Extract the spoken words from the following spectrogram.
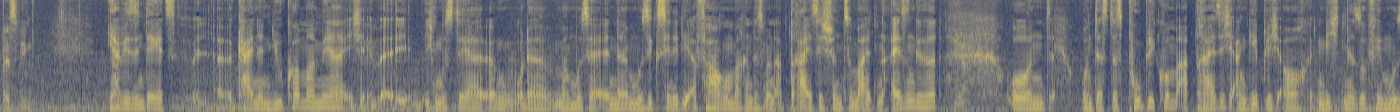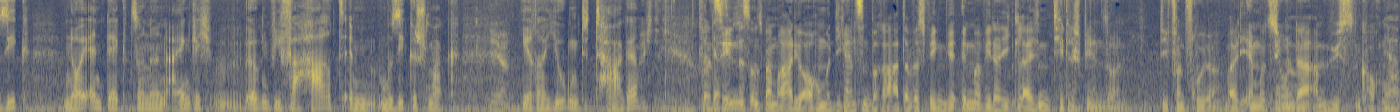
weswegen? Ja, wir sind ja jetzt äh, keine Newcomer mehr. Ich, äh, ich musste ja irgendwo, oder man muss ja in der Musikszene die Erfahrung machen, dass man ab 30 schon zum alten Eisen gehört. Und, und dass das Publikum ab 30 angeblich auch nicht mehr so viel Musik neu entdeckt, sondern eigentlich irgendwie verharrt im Musikgeschmack Ja. ihrer Jugendtage. Richtig. So erzählen es uns beim Radio auch immer die ganzen Berater, weswegen wir immer wieder die gleichen Titel spielen sollen. Die von früher, weil die Emotionen da am höchsten kochen. Ja,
